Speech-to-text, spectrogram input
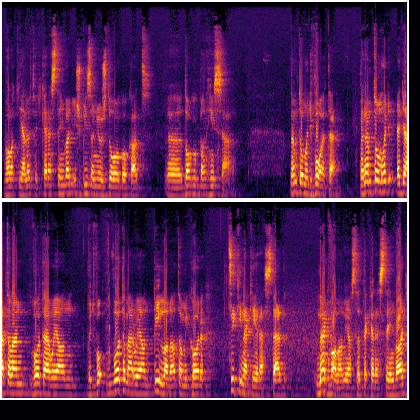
valaki előtt, hogy keresztény vagy, és bizonyos dolgokat, dolgokban hiszel. Nem tudom, hogy volt-e. Vagy nem tudom, hogy egyáltalán volt-e olyan, vagy volt-e már olyan pillanat, amikor cikinek érezted megvallani azt, hogy te keresztény vagy,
